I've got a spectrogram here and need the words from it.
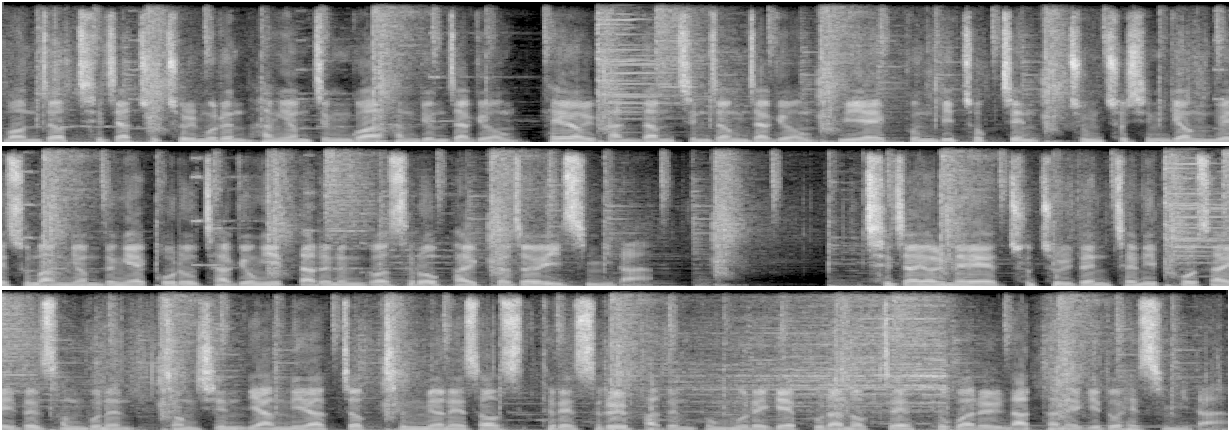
먼저 치자 추출물은 항염증과 항균작용, 해열 간담 진정작용, 위액 분비 촉진, 중추신경 뇌수막염 등의 고루 작용이 따르는 것으로 밝혀져 있습니다. 치자 열매에 추출된 제니포사이드 성분은 정신 약리학적 측면에서 스트레스를 받은 동물에게 불안 억제 효과를 나타내기도 했습니다.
